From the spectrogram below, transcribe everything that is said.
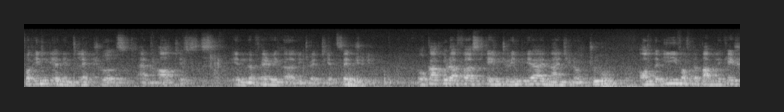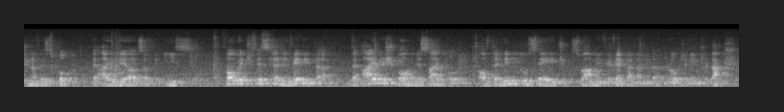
for Indian intellectuals and artists in the very early 20th century. Okakura first came to India in 1902 on the eve of the publication of his book, The Ideals of the East, for which Sister Nivedita the Irish-born disciple of the Hindu sage Swami Vivekananda wrote an introduction.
